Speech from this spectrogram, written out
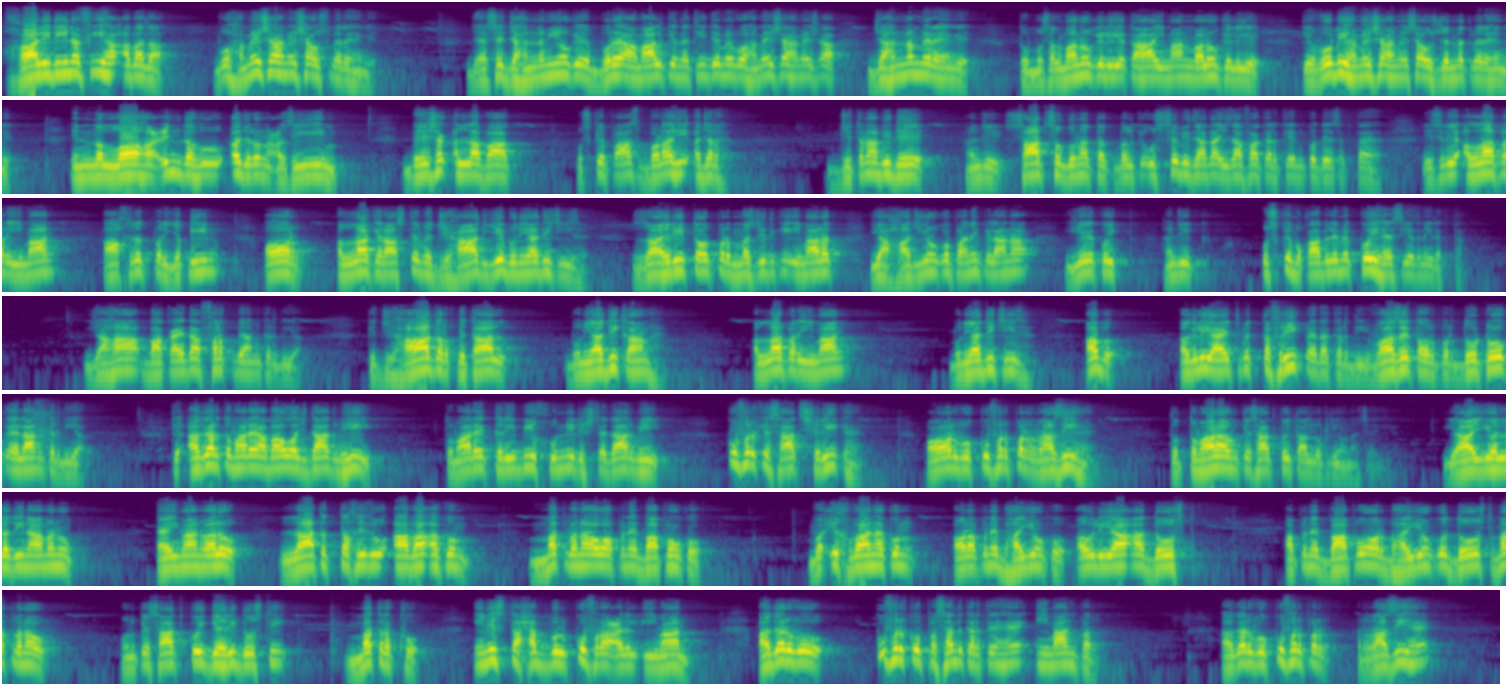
خالدین فیح ابدا، وہ ہمیشہ ہمیشہ اس میں رہیں گے۔ جیسے جہنمیوں کے برے اعمال کے نتیجے میں وہ ہمیشہ ہمیشہ جہنم میں رہیں گے، تو مسلمانوں کے لیے کہا، ایمان والوں کے لیے کہ وہ بھی ہمیشہ ہمیشہ اس جنت میں رہیں گے۔ ان اللہ عندہ اجر عظیم۔ بے شک اللہ پاک اس کے پاس بڑا ہی اجر ہے۔ جتنا بھی دے ہاں جی سات سو گنا تک، بلکہ اس سے بھی زیادہ اضافہ کر کے ان کو دے سکتا ہے۔ اس لیے اللہ پر ایمان، آخرت پر یقین اور اللہ کے راستے میں جہاد یہ بنیادی چیز ہے۔ ظاہری طور پر مسجد کی عمارت یا حاجیوں کو پانی پلانا، یہ کوئی ہاں جی اس کے مقابلے میں کوئی حیثیت نہیں رکھتا۔ یہاں باقاعدہ فرق بیان کر دیا کہ جہاد اور کتال بنیادی کام ہے۔ اللہ پر ایمان بنیادی چیز ہے۔ اب اگلی آیت میں تفریق پیدا کر دی، واضح طور پر دو ٹوک اعلان کر دیا کہ اگر تمہارے آبا و اجداد بھی، تمہارے قریبی خونی رشتہ دار بھی کفر کے ساتھ شریک ہیں اور وہ کفر پر راضی ہیں، تو تمہارا ان کے ساتھ کوئی تعلق نہیں ہونا چاہیے۔ یا یو اللہ دین امن اے ایمان والو لات تخذ آبا اکم مت بناؤ اپنے باپوں کو۔ و اخوان کم اور اپنے بھائیوں کو اولیا دوست، اپنے باپوں اور بھائیوں کو دوست مت بناؤ۔ ان کے ساتھ کوئی گہری دوستی مت رکھو۔ انستحب القفر ایمان اگر وہ کفر کو پسند کرتے ہیں ایمان پر۔ اگر وہ کفر پر راضی ہیں،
